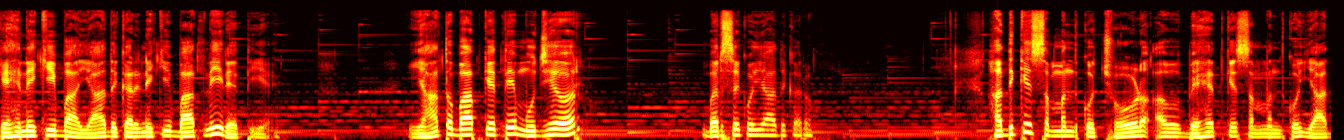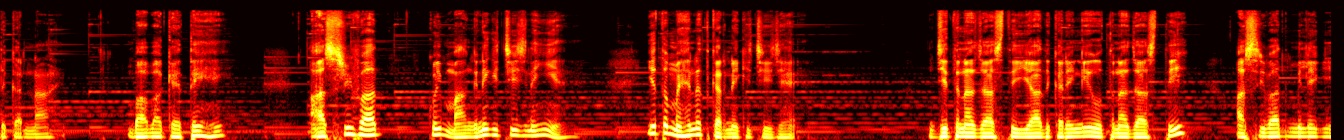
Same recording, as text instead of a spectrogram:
कहने की बा, याद करने की बात नहीं रहती है। यहाँ तो बाप कहते हैं, मुझे और बरसे को याद करो। हद के संबंध को छोड़ अब बेहद के संबंध को याद करना है। बाबा कहते हैं, आशीर्वाद कोई मांगने की चीज़ नहीं है, ये तो मेहनत करने की चीज़ है। जितना जास्ती याद करेंगे, उतना जास्ती आशीर्वाद मिलेगी।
